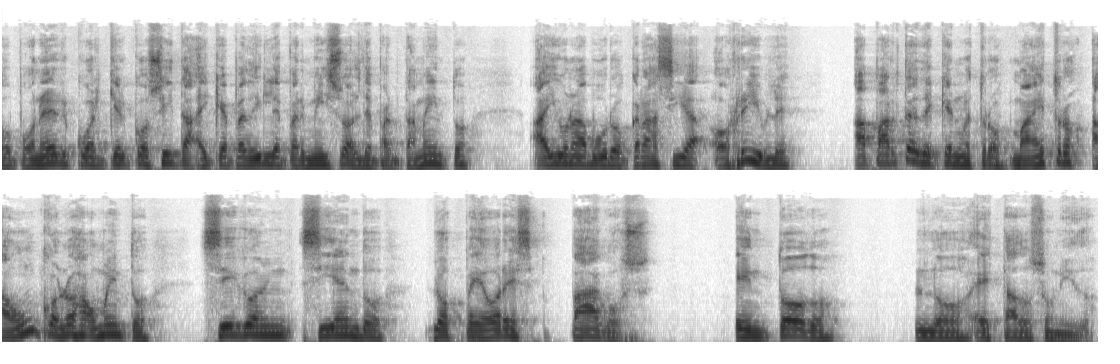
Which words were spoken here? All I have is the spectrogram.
o poner cualquier cosita hay que pedirle permiso al departamento. Hay una burocracia horrible. Aparte de que nuestros maestros, aún con los aumentos, siguen siendo los peores pagos en todos los Estados Unidos.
